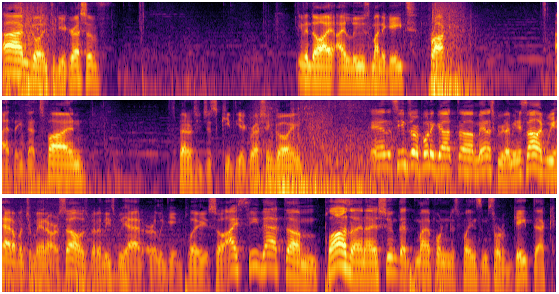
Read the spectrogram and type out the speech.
I'm going to be aggressive. Even though I, I lose my negate proc. I think that's fine. It's better to just keep the aggression going. And it seems our opponent got uh, mana screwed. I mean, it's not like we had a bunch of mana ourselves, but at least we had early game play. So I see that um, Plaza, and I assume that my opponent is playing some sort of gate deck.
